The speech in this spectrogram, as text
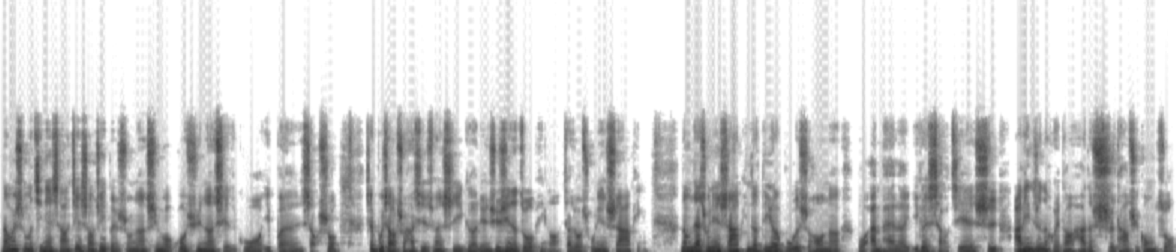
那为什么今天想要介绍这一本书呢？是因为我过去呢写过一本小说，这部小说它其实算是一个连续性的作品哦，叫做《厨念师阿平》。那么在《厨念师阿平》的第二部的时候呢，我安排了一个小节，是阿平真的回到他的食堂去工作。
